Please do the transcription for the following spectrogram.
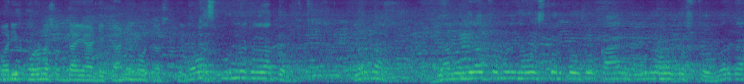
परिपूर्णसुद्धा या ठिकाणी होत असते. नवस पूर्ण केला जातो बरं का? या मंदिरात जो कोणी नवस करतो तो काय पूर्ण होत असतो. बरं का?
